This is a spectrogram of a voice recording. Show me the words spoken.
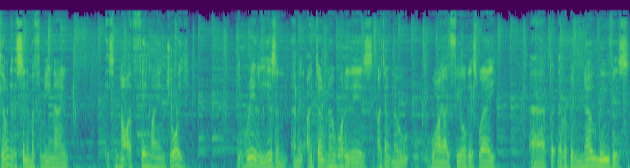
going to the cinema for me now is not a thing I enjoy. It really isn't, and it, I don't know what it is. I don't know why I feel this way, uh, but there have been no movies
